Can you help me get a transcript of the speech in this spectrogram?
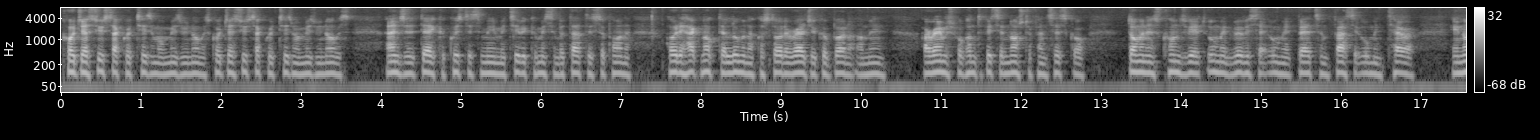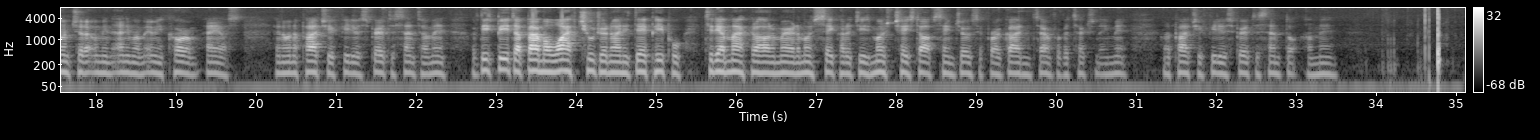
quod Jesus sacratisimo miseri nobis, quod Jesus sacratisimo miseri nobis, angela Dei, quistis me mitivi commissim batatis suppone, hodie hac nocte lumina custode regi guberna, amen. Oremus pro pontificia nostra Francisco, Dominus consviet umid vivis et umid betum facit umid terra, et non cera umid animam emi corum eos, in honor Patri, Filio, Spiritus Sancto, Amen. With these beads I bow my wife, children, and any dear people to the Immaculate Heart of Mary, the most sacred of Jesus, most chaste heart of Saint Joseph, for our guidance and for protection. Amen. On Patri, Filio, Spiritus Sancto, Amen.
